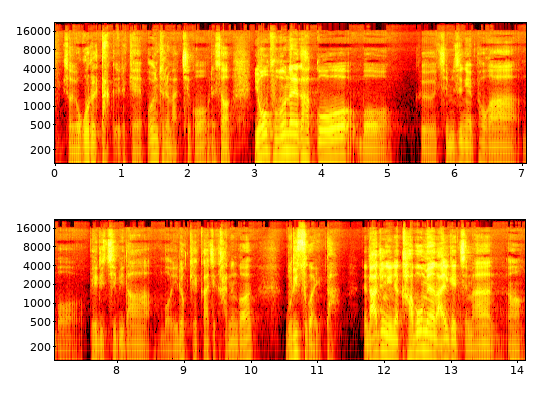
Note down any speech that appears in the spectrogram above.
그래서 요거를 딱 이렇게 포인트를 맞추고 그래서 요 부분을 갖고 뭐 그 짐승의 표가 뭐 베리칩이다 뭐 이렇게까지 가는 건 무리수가 있다. 나중에 이제 가보면 알겠지만 어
